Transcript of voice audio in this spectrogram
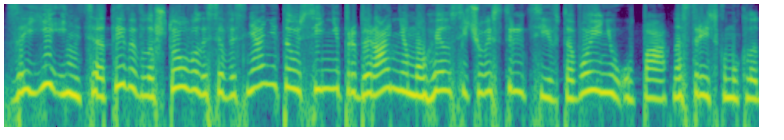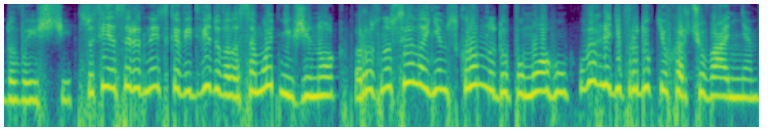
За її ініціативи влаштовувалися весняні та осінні прибирання могил січових стрільців та воїнів УПА на стрийському кладовищі. Софія Середницька відвідувала самотніх жінок, розносила їм скромну допомогу у вигляді продуктів харчування.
